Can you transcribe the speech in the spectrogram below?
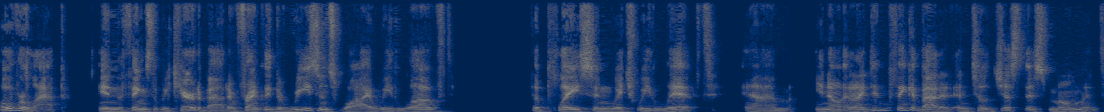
overlap in the things that we cared about. And frankly, the reasons why we loved the place in which we lived. Um, you know, and I didn't think about it until just this moment.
